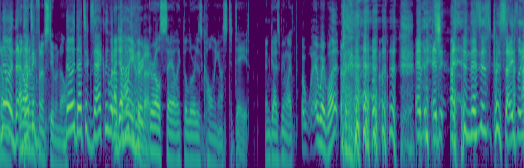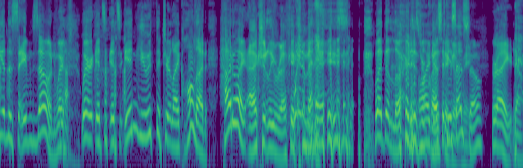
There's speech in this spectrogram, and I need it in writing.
don't, No, wanna- that- I don't want that's to make fun of Steubenville. No, that's exactly what I I'm definitely heard about. girls say like the Lord is calling us to date, and guys being like, "Wait, wait what?" and, and, and this is precisely in the same zone where where it's it's in youth that you're like, hold on, how do I actually recognize what the Lord is Well, I guess if he says me? so. right? Yeah.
